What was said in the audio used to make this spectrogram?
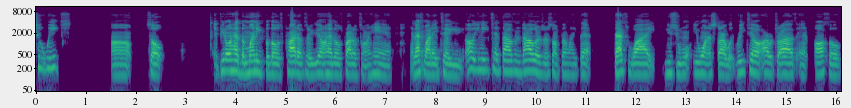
two weeks. Um, so if you don't have the money for those products or you don't have those products on hand, and that's why they tell you, oh, you need ten thousand dollars or something like that. That's why you should you want to start with retail arbitrage and also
